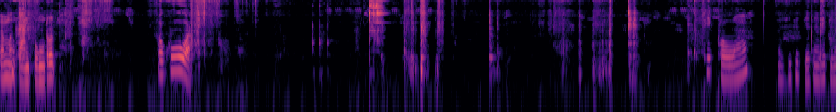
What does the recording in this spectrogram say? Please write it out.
ประเมินการปรุงรสข้าวคั่วพริกผงใส่ซีเผ็ดเผ็ดแน่เลยพี่น้อ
